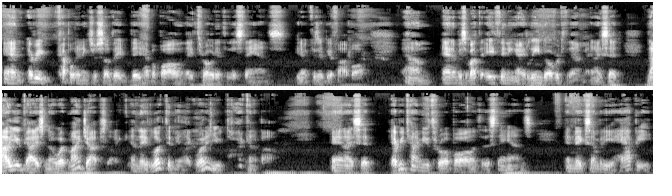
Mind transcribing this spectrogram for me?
and every couple innings or so, they they'd have a ball and they would throw it into the stands, you know, because it'd be a foul ball. Um, and it was about the eighth inning. I leaned over to them and I said, "Now you guys know what my job's like." And they looked at me like, "What are you talking about?" And I said, "Every time you throw a ball into the stands and make somebody happy,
